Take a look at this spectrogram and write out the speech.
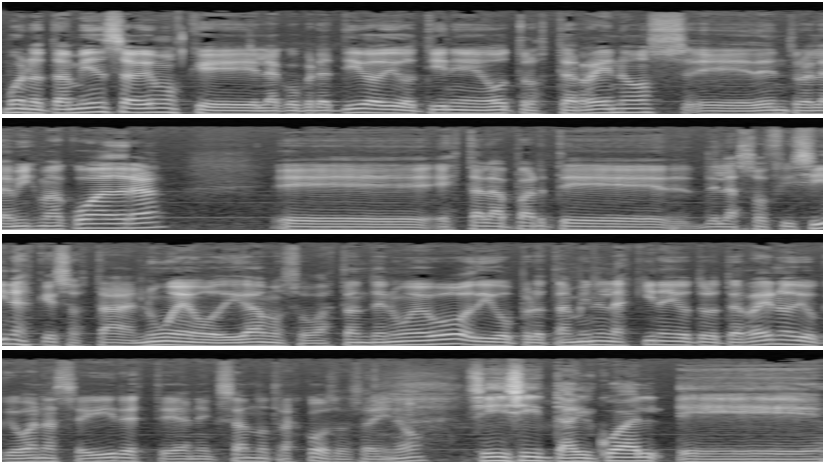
Bueno, también sabemos que la cooperativa digo, tiene otros terrenos eh, dentro de la misma cuadra. Eh, está la parte de las oficinas, que eso está nuevo, digamos, o bastante nuevo, digo, pero también en la esquina hay otro terreno, digo, que van a seguir este, anexando otras cosas ahí, ¿no? Sí, sí, tal cual. Eh,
